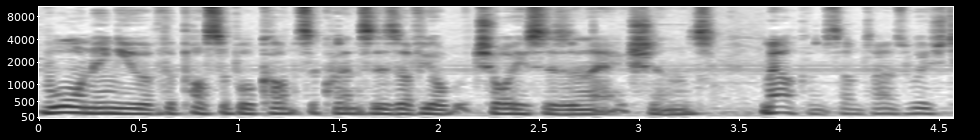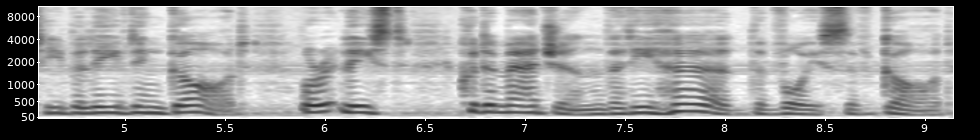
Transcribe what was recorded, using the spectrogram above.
warning you of the possible consequences of your choices and actions. Malcolm sometimes wished he believed in God, or at least could imagine that he heard the voice of God.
